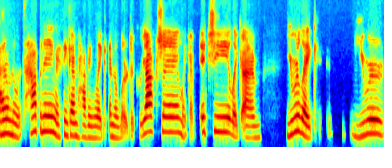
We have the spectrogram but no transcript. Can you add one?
I don't know what's happening. I think I'm having like an allergic reaction, like I'm itchy, like I'm you were like you were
